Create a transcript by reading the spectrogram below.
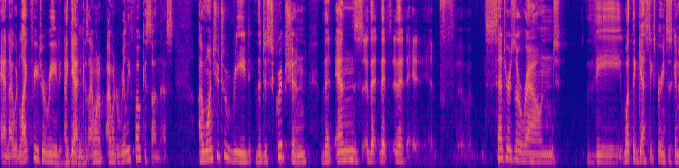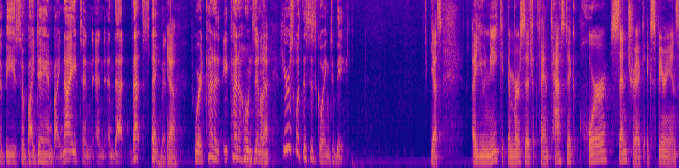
and I would like for you to read again because I want to I want to really focus on this. I want you to read the description that ends that that that centers around the what the guest experience is going to be. So by day and by night, and and and that that segment, Yeah. where it kind of it kind of hones in on Yeah. here's what this is going to be. Yes. A unique, immersive, fantastic, horror centric experience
